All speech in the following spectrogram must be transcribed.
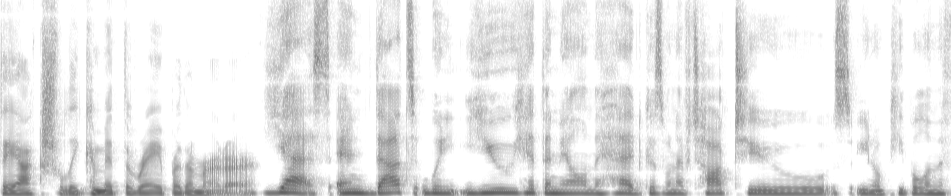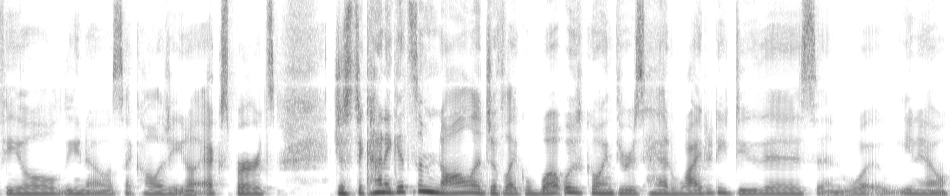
they actually commit the rape or the murder. Yes, and that's when you hit the nail on the head because when I've talked to you know people in the field, you know, psychology, you know, experts just to kind of get some knowledge of like what was going through his head, why did he do this and what, you know,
